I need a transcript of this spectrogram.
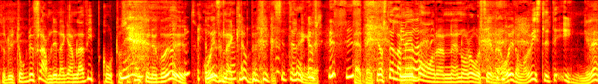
Så du tog du fram dina gamla VIP-kort och så tänkte nu går jag ut. Oj, den här klubben finns inte längre. Precis. Här tänkte jag ställa mig i var- baren några år senare. Oj, de var visst lite yngre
